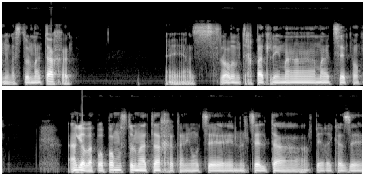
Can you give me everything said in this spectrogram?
ממסלול מהתחת. אה, אז לא באמת אכפת לי מה, מה יוצא פה. אגב, אפרופו מסלול מהתחת, אני רוצה לנצל את הפרק הזה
